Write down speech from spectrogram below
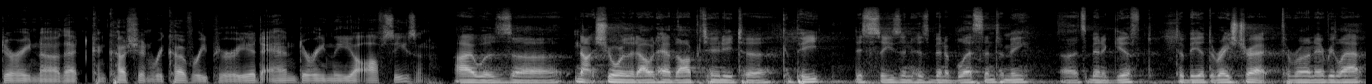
during uh, that concussion recovery period and during the uh, off season. I was uh, not sure that I would have the opportunity to compete. This season has been a blessing to me. Uh, it's been a gift to be at the racetrack, to run every lap.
